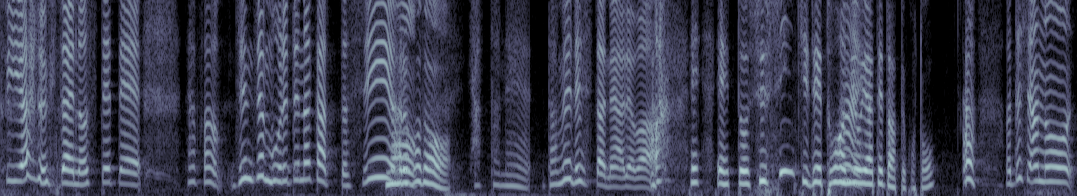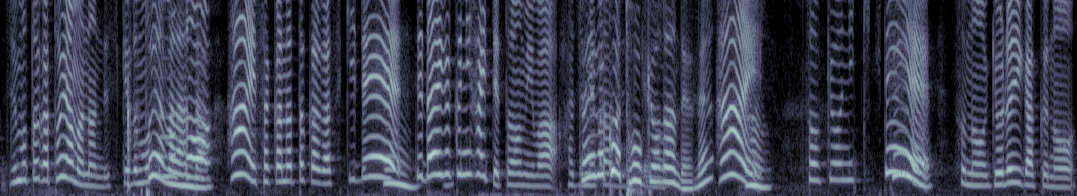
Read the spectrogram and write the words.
己 PR みたいのをしててやっぱ全然漏れてなかったしなるほど。やっぱねダメでしたねあれは。ええっと出身地でとわみをやってたってこと、あ私あの地元が富山なんですけどもあ富山なんだ。はい魚とかが好きで、うん。で大学に入って富山は始め大たんですけど。学は東京なんだよね。はい、うん。東京に来でてその魚類学の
